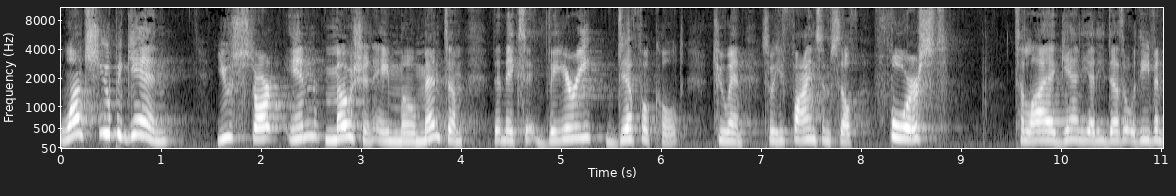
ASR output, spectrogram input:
once you begin, you start in motion a momentum that makes it very difficult to end. So he finds himself forced to lie again, yet he does it with even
